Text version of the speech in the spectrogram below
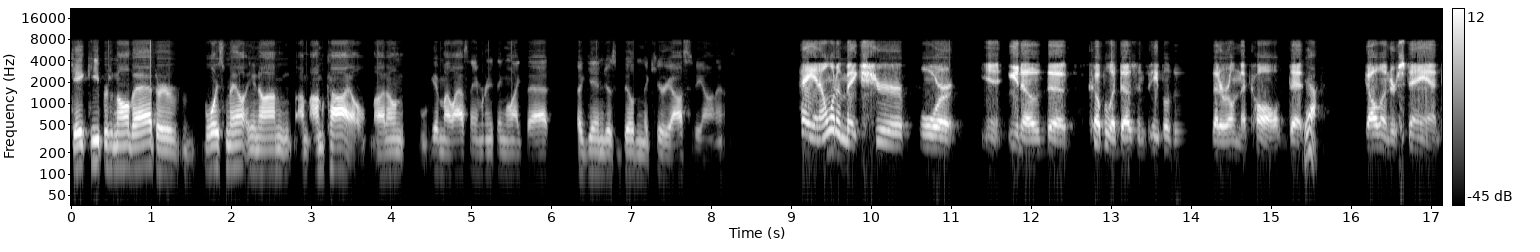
Gatekeepers and all that, or voicemail. You know, I'm I'm, I'm Kyle. I don't give my last name or anything like that. Again, just building the curiosity on it. Hey, and I want to make sure for you know the couple of dozen people that are on the call that yeah. y'all understand.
